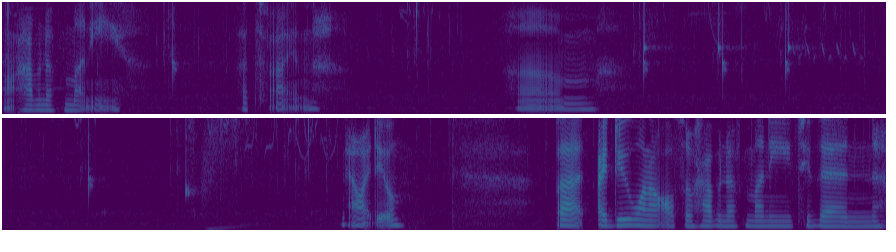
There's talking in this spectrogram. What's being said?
I don't have enough money. That's fine. Um, now I do. But I do want to also have enough money to then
